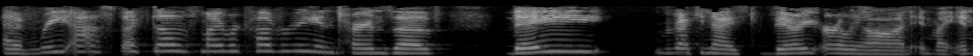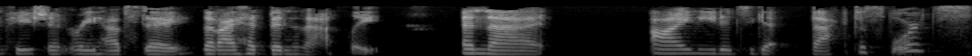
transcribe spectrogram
every aspect of my recovery in terms of they recognized very early on in my inpatient rehab stay that I had been an athlete and that I needed to get back to sports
